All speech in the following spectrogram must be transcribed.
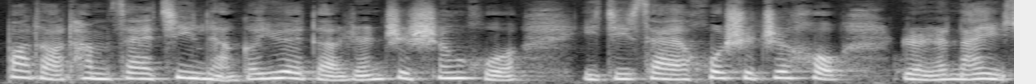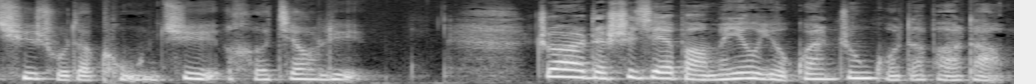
报道他们在近两个月的人质生活，以及在获释之后仍然难以驱除的恐惧和焦虑。周二的《世界报》没有有关中国的报道。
